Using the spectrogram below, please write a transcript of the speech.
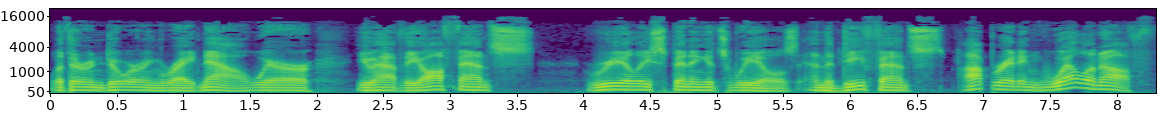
what they're enduring right now, where you have the offense really spinning its wheels and the defense operating well enough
